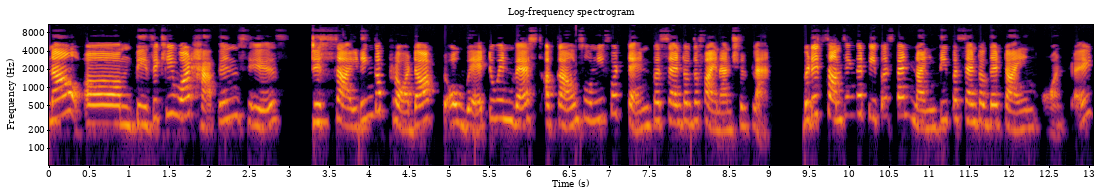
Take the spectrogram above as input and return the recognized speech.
Now, um, basically, what happens is deciding the product or where to invest accounts only for 10% of the financial plan. But it's something that people spend 90% of their time on, right?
